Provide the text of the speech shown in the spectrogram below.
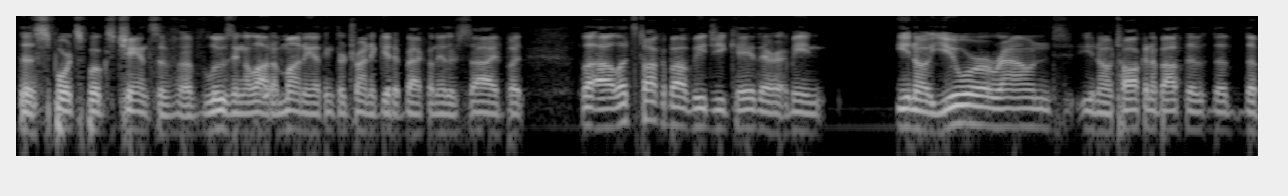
the sports book's chance of, of losing a lot of money. I think they're trying to get it back on the other side. But uh, let's talk about VGK there. I mean, you know, you were around, you know, talking about the, the, the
